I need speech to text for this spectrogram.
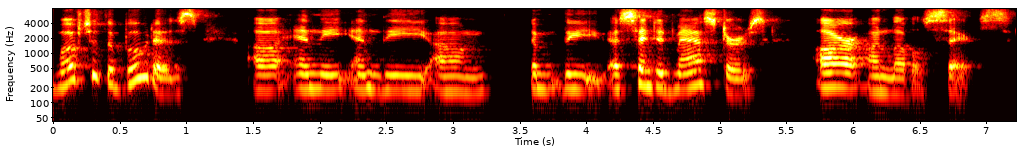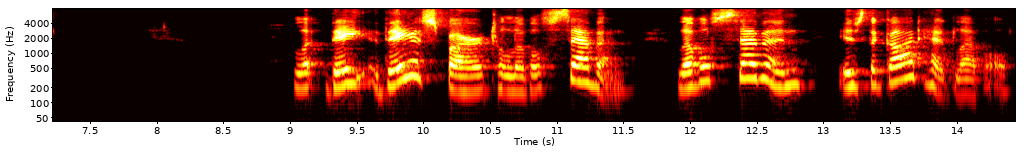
most of the Buddhas uh, and the and the, um, the the ascended masters are on level six. Le- They they aspire to level seven. Level seven is the Godhead level.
